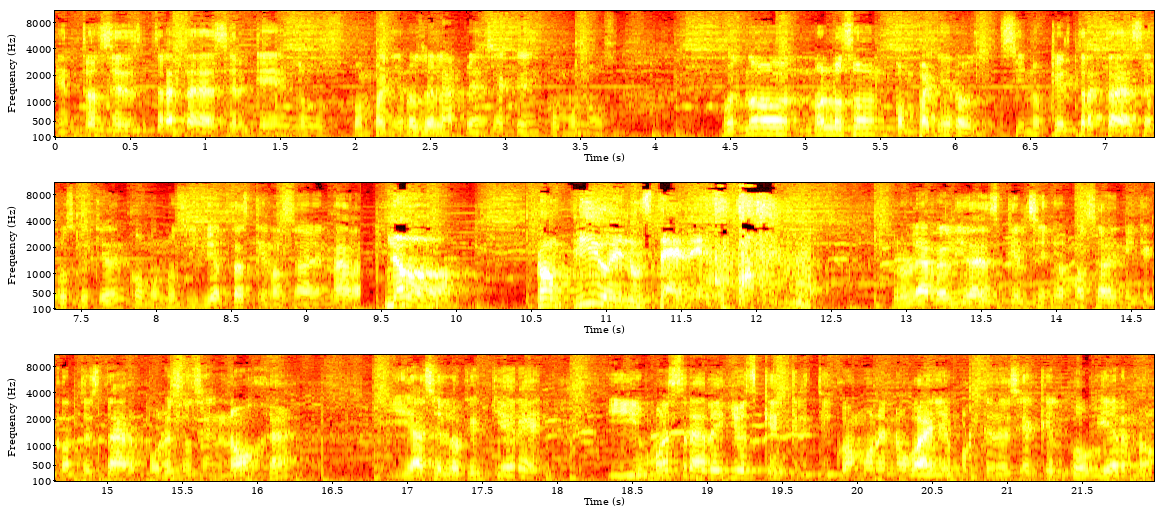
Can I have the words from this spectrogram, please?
Entonces trata de hacer que los compañeros de la prensa queden como unos, pues no, no lo son compañeros, sino que él trata de hacerlos que queden como unos idiotas que no saben nada. No, confío en ustedes. Pero la realidad es que el señor no sabe ni qué contestar, por eso se enoja y hace lo que quiere. Y muestra de ello es que criticó a Moreno Valle porque decía que el gobierno,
